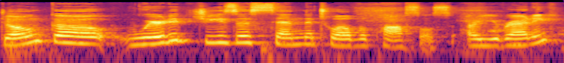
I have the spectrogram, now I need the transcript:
Don't go. Where did Jesus send the 12 apostles? Are you ready?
